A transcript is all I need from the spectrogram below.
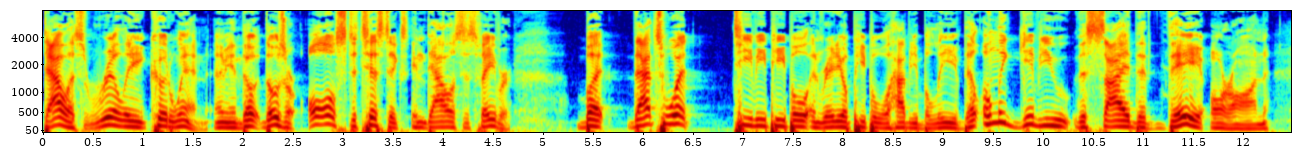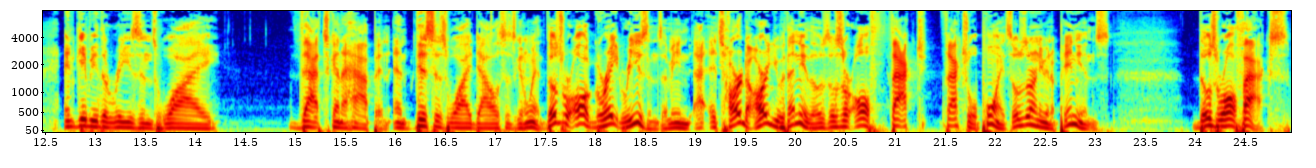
Dallas really could win. I mean, th- those are all statistics in Dallas's favor. But that's what TV people and radio people will have you believe. They'll only give you the side that they are on and give you the reasons why that's going to happen and this is why Dallas is going to win. Those were all great reasons. I mean, it's hard to argue with any of those. Those are all fact factual points. Those aren't even opinions. Those were all facts.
